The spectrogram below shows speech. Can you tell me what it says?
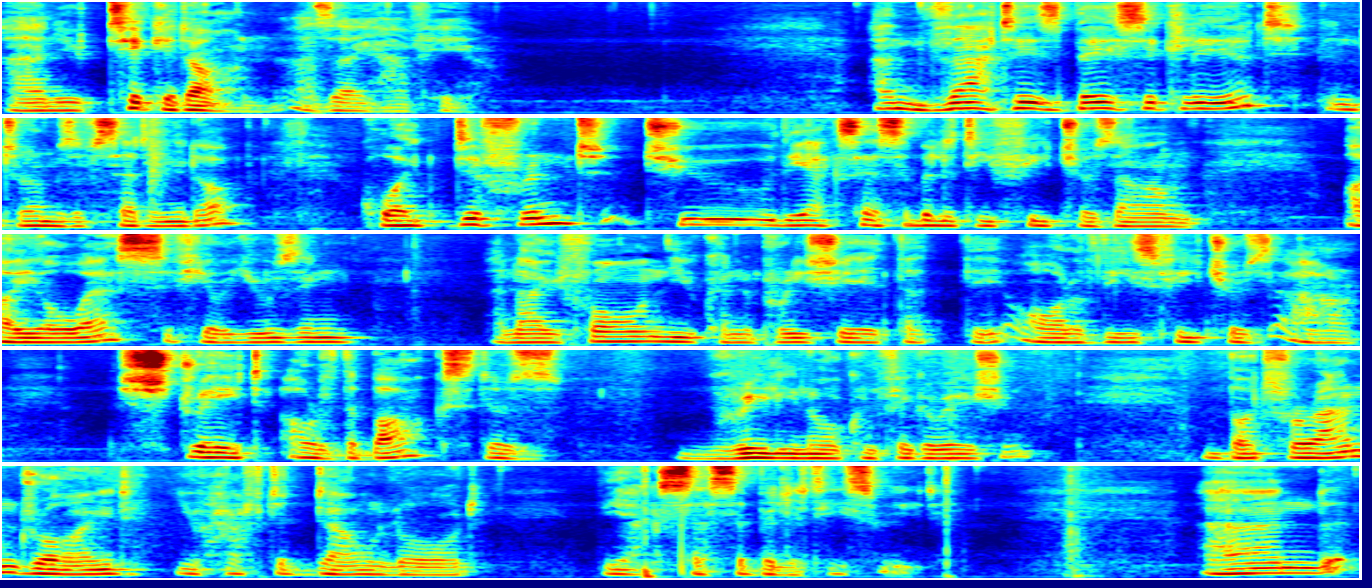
and you tick it on as I have here. And that is basically it in terms of setting it up. Quite different to the accessibility features on iOS. If you're using an iPhone, you can appreciate that the, all of these features are straight out of the box. There's really no configuration. But for Android, you have to download the accessibility suite. And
